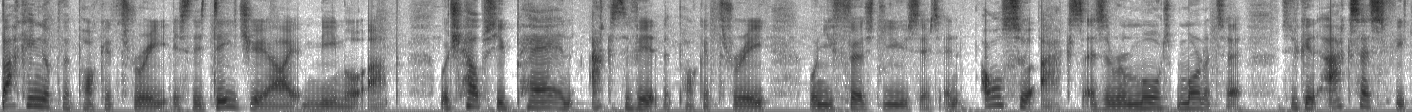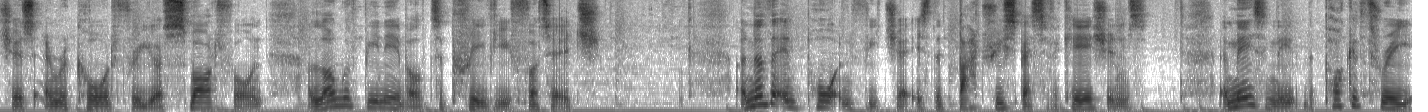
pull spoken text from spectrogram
Backing up the Pocket 3 is the DJI Mimo app, which helps you pair and activate the Pocket 3 when you first use it and also acts as a remote monitor so you can access features and record through your smartphone along with being able to preview footage. Another important feature is the battery specifications. Amazingly, the Pocket 3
